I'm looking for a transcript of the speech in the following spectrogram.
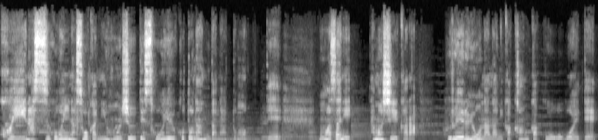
こいいなすごいなそうか日本酒ってそういうことなんだなと思ってもうまさに魂から震えるような何か感覚を覚えて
